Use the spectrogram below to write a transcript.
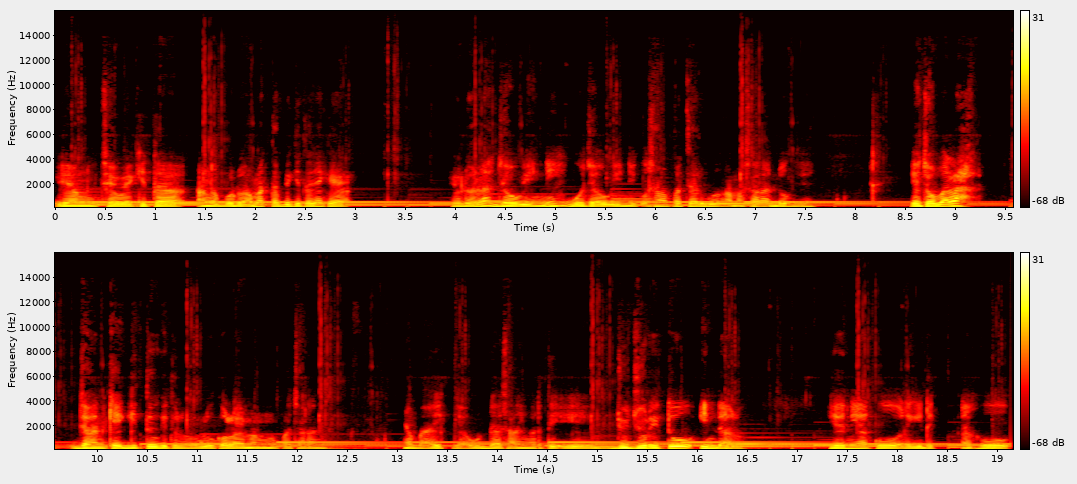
yang cewek kita anggap bodoh amat tapi kitanya kayak ya udahlah jauh ini gue jauh ini kok sama pacar gue nggak masalah dong ya. Ya cobalah jangan kayak gitu gitu loh. Lu kalau emang mau pacaran ya baik ya udah saling ngertiin. Jujur itu indah loh. Ya ini aku lagi dek aku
